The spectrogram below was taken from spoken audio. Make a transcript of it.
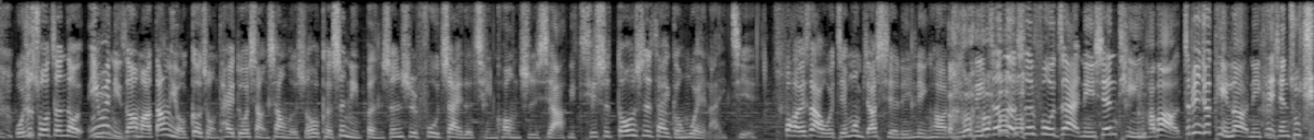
我是说真的，因为你知道吗？当你有各种太多想象的时候，可是你本身是负债的情况之下，你其实都是在跟未来借。不好意思啊，我节目比较血淋淋哈，你你真的是负债，你先停好不好？这边就停了，你可以先出去。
